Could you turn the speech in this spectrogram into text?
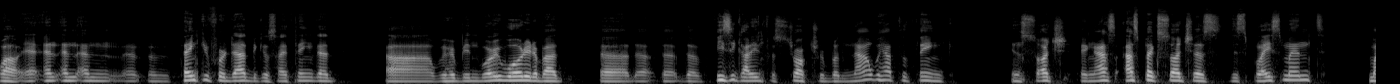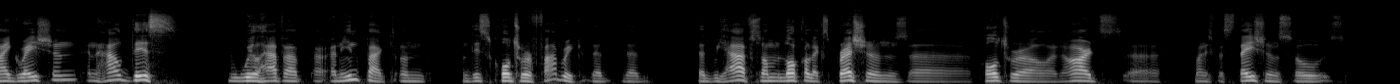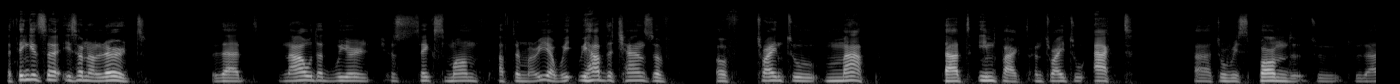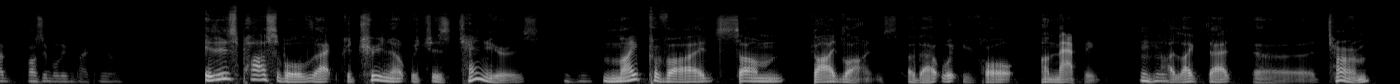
A- and and, and and thank you for that because I think that uh, we have been very worried about uh, the, the the physical infrastructure, but now we have to think in such in as, aspects such as displacement, migration, and how this will have a, an impact on on this cultural fabric that that that we have. Some local expressions, uh, cultural and arts uh, manifestations. So I think it's a it's an alert that now that we are just six months after Maria, we, we have the chance of of trying to map that impact and try to act uh, to respond to to that possible impact. You know. It is possible that Katrina, which is 10 years, Mhm. might provide some guidelines about what you call a mapping. Mhm. I like that uh, term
